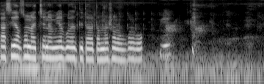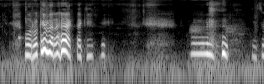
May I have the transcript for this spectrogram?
চাষি একজন আসছেন আমি আর বয়স দিতে পারতাম না সরম করব। ওরও ক্যামেরা একটা কি? কিছু।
